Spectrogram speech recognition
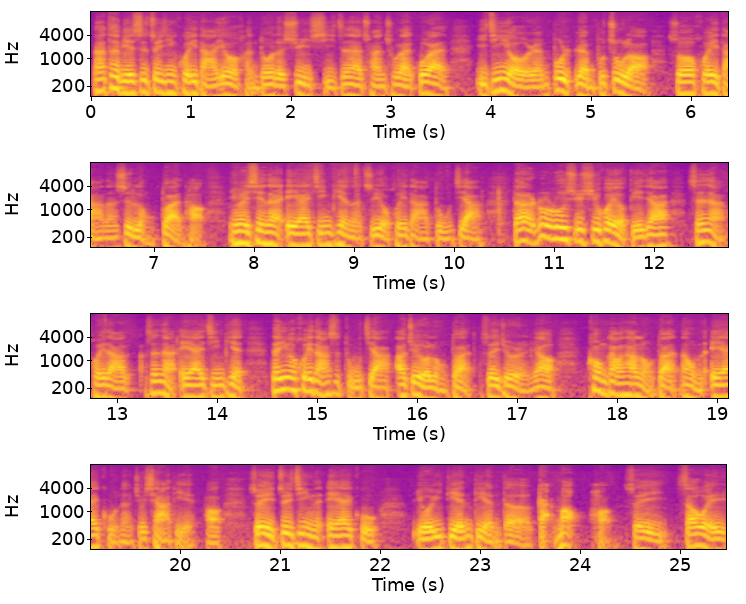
那特别是最近辉达又有很多的讯息正在传出来，果然已经有人不忍不住了，说辉达呢是垄断哈，因为现在 AI 晶片呢只有辉达独家，当然陆陆续续会有别家生产辉达生产 AI 晶片，但因为辉达是独家啊，就有垄断，所以就有人要控告它垄断，那我们的 AI 股呢就下跌好，所以最近的 AI 股。有一点点的感冒，哈，所以稍微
